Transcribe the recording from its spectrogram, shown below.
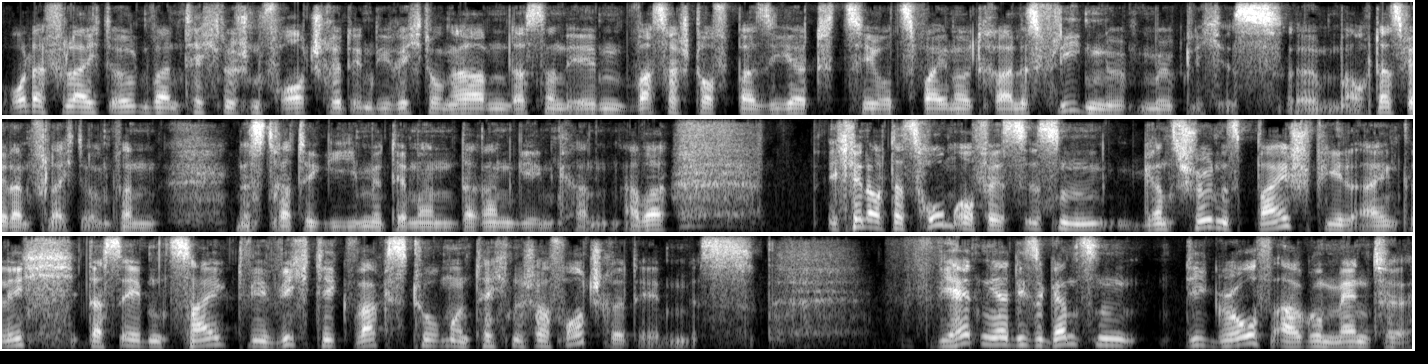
oder vielleicht irgendwann technischen Fortschritt in die Richtung haben, dass dann eben wasserstoffbasiert CO2-neutrales Fliegen möglich ist. Ähm, auch das wäre dann vielleicht irgendwann eine Strategie, mit der man daran gehen kann. Aber ich finde auch das Homeoffice ist ein ganz schönes Beispiel eigentlich, das eben zeigt, wie wichtig Wachstum und technischer Fortschritt eben ist. Wir hätten ja diese ganzen Degrowth-Argumente,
